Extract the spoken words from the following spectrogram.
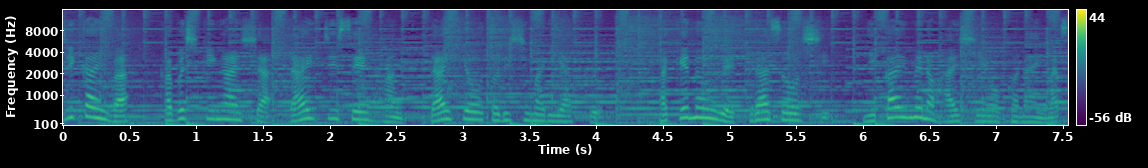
次回は株式会社第一製飯代表取締役竹上倉蔵氏2回目の配信を行います。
